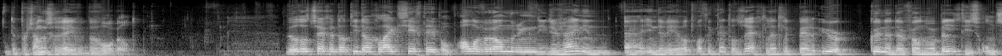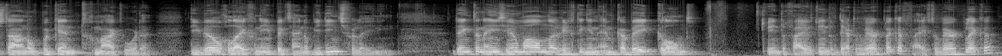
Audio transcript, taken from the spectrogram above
de persoonsgegevens bijvoorbeeld. Wil dat zeggen dat hij dan gelijk zicht heeft op alle veranderingen die er zijn in, uh, in de wereld? Wat ik net al zeg, letterlijk per uur kunnen er vulnerabilities ontstaan of bekendgemaakt worden, die wel gelijk van impact zijn op je dienstverlening. Denk dan eens helemaal naar richting een MKB-klant, 20, 25, 30 werkplekken, 50 werkplekken.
